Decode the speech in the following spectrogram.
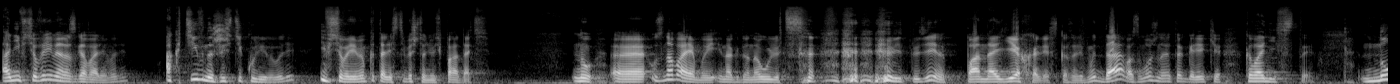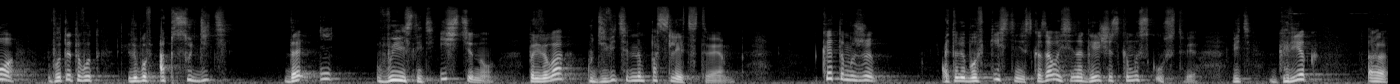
Они все время разговаривали, активно жестикулировали и все время пытались тебе что-нибудь продать ну, э, узнаваемый иногда на улице вид людей, понаехали, сказали мы, да, возможно, это греки-колонисты. Но вот эта вот любовь обсудить, да, и выяснить истину привела к удивительным последствиям. К этому же эта любовь к истине сказалась и на греческом искусстве. Ведь грек, э,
